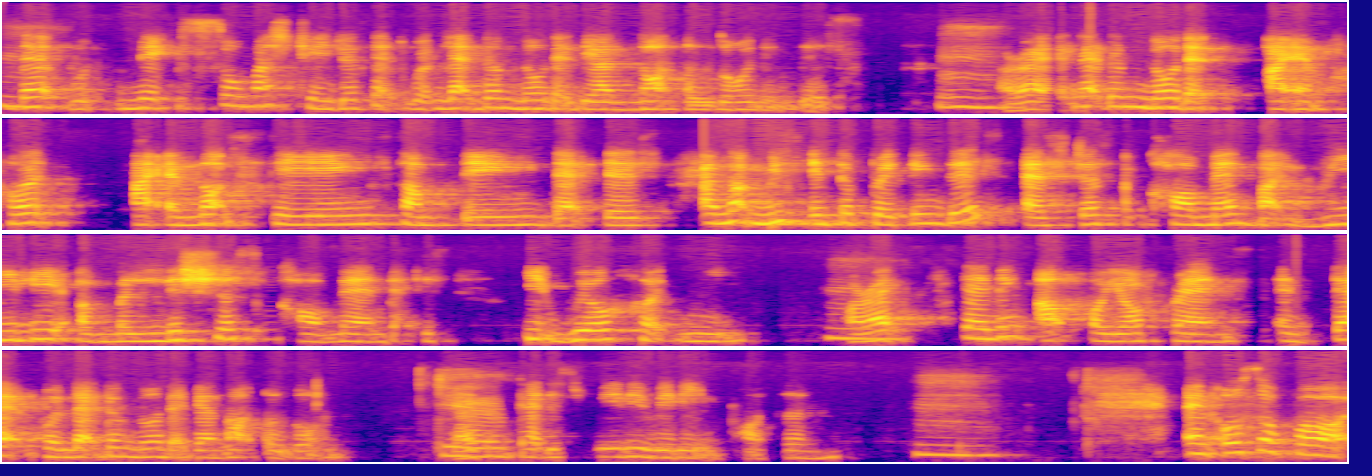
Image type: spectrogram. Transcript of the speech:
Mm. That would make so much changes. That would let them know that they are not alone in this. Mm. All right. Let them know that I am hurt. I am not seeing something that is, I'm not misinterpreting this as just a comment, but really a malicious comment that is, it will hurt me. Mm. All right. Standing up for your friends, and that will let them know that they're not alone. Yeah. I think that is really, really important. Mm. And also for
